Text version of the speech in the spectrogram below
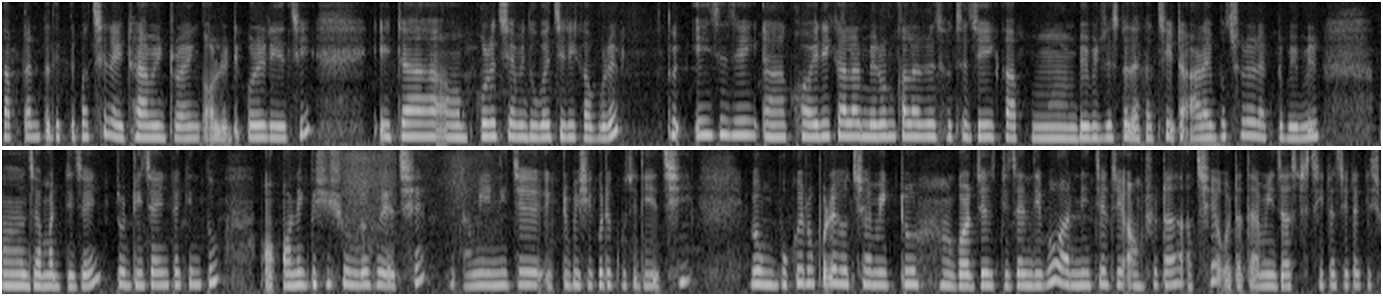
কাপ্তানটা দেখতে পাচ্ছেন, এটা আমি ড্রয়িং অলরেডি করে নিয়েছি। এটা করেছি আমি দুবাই চেরি কাপড়ে। তো এই যে যেই খয়েরি কালার, মেরুন কালারের হচ্ছে যেই কাপ বেবি ড্রেসটা দেখাচ্ছি, এটা আড়াই বছরের একটা বেবির জামার ডিজাইন তো ডিজাইনটা কিন্তু অনেক বেশি সুন্দর হয়েছে। আমি নিচে একটু বেশি করে কুচি দিয়েছি এবং বুকের উপরে হচ্ছে আমি একটু গর্জেস ডিজাইন দিব। আর নিচের যে অংশটা আছে, ওটাতে আমি জাস্ট চিটা চিটা কিছু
